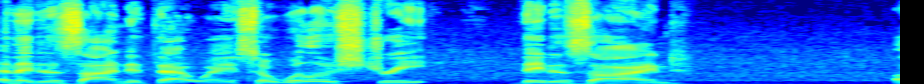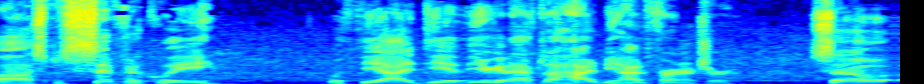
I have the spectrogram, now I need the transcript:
and they designed it that way. So willow street they designed uh, specifically with the idea that you're going to have to hide behind furniture. So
